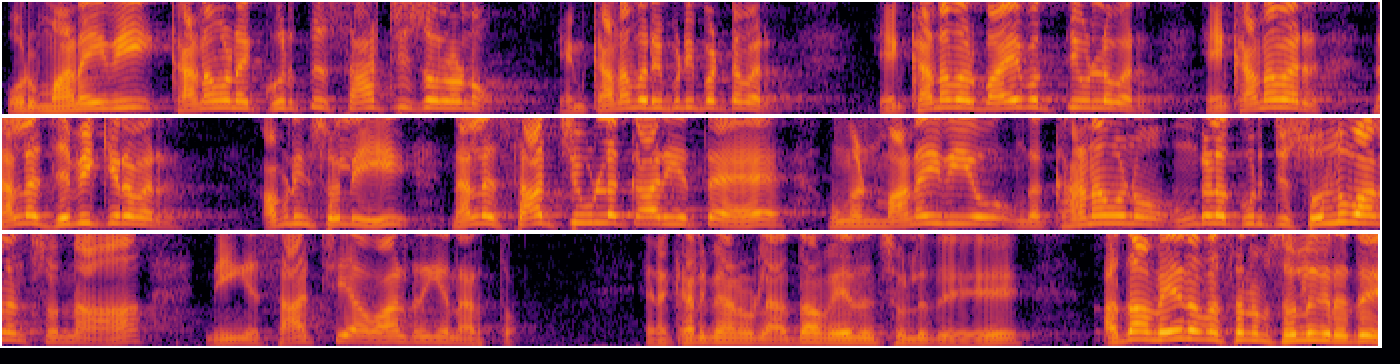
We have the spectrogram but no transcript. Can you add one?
ஒரு மனைவி கணவனை குறித்து சாட்சி சொல்லணும். என் கணவர் இப்படிப்பட்டவர். என் கணவர் பயபக்தி உள்ளவர். என் கணவர் நல்லா ஜெபிக்கிறவர். அப்படின்னு சொல்லி நல்ல சாட்சி உள்ள காரியத்தை உங்கள் மனைவியோ உங்கள் கணவனோ உங்களை குறித்து சொல்லுவாங்கன்னு சொன்னால் நீங்கள் சாட்சியாக வாழ்கிறீங்கன்னு அர்த்தம். எனக்கு அருமையானவர்களே அதான் வேதம் சொல்லுது. அதான் வேத வசனம் சொல்லுகிறது.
